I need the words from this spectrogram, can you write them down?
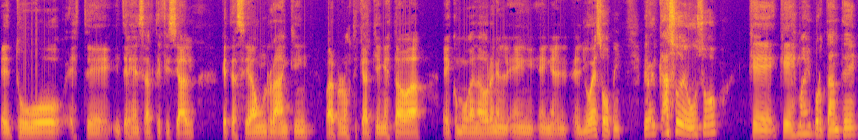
eh, tuvo este, inteligencia artificial que te hacía un ranking para pronosticar quién estaba eh, como ganador en, el, en, en el, el, US Open. Pero el caso de uso que, que es más importante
